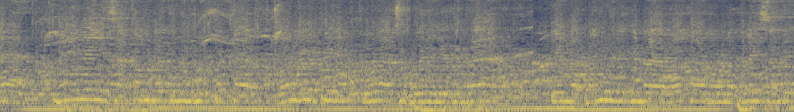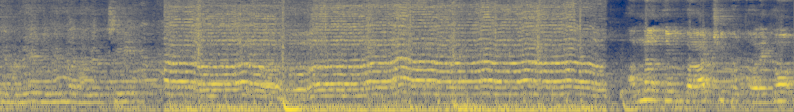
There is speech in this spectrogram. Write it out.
எழுச்சியாக நெய்வேலி சட்டமன்றத்திற்கு உட்பட்ட ஒன்றியத்தின் ஊராட்சி பகுதியில் இருக்கின்ற இந்த பகுதியில் இருக்கின்ற வாக்காளர்களை சந்திக்கின்றதே மிகுந்த மகிழ்ச்சி. அதிமுக ஆட்சி பொறுத்த வரைக்கும்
